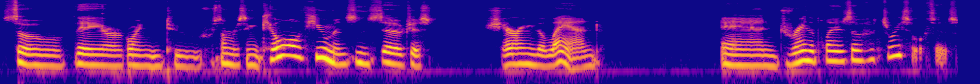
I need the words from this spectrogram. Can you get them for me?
So they are going to, for some reason, kill all the humans instead of just sharing the land and drain the planet of its resources.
